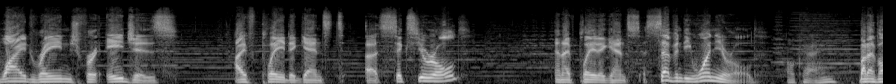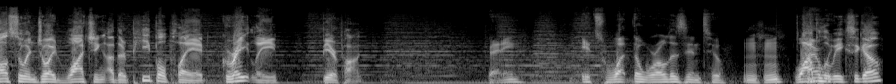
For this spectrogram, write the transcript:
wide range for ages. I've played against a six year old, and I've played against a seventy one year old. Okay. But I've also enjoyed watching other people play it greatly. Beer pong. Benny, it's what the world is into. Mm-hmm. A couple are of weeks ago,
